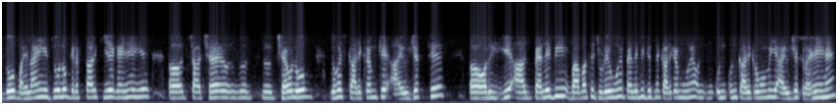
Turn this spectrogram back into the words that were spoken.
दो महिलाएँ जो लोग गिरफ़्तार किए गए हैं ये छह छह लोग जो है इस कार्यक्रम के आयोजक थे। और ये आज पहले भी बाबा से जुड़े हुए हैं पहले भी जितने कार्यक्रम हुए हैं उन, उन, उन कार्यक्रमों में ये आयोजक रहे हैं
